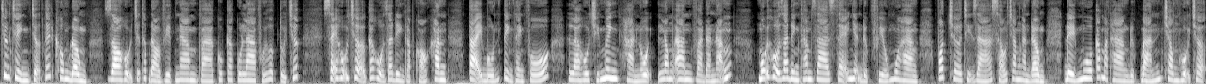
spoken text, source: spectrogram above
Chương trình chợ Tết không đồng do Hội chữ thập đỏ Việt Nam và Coca-Cola phối hợp tổ chức sẽ hỗ trợ các hộ gia đình gặp khó khăn tại 4 tỉnh thành phố là Hồ Chí Minh, Hà Nội, Long An và Đà Nẵng. Mỗi hộ gia đình tham gia sẽ nhận được phiếu mua hàng voucher trị giá 600.000 đồng để mua các mặt hàng được bán trong hội trợ.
